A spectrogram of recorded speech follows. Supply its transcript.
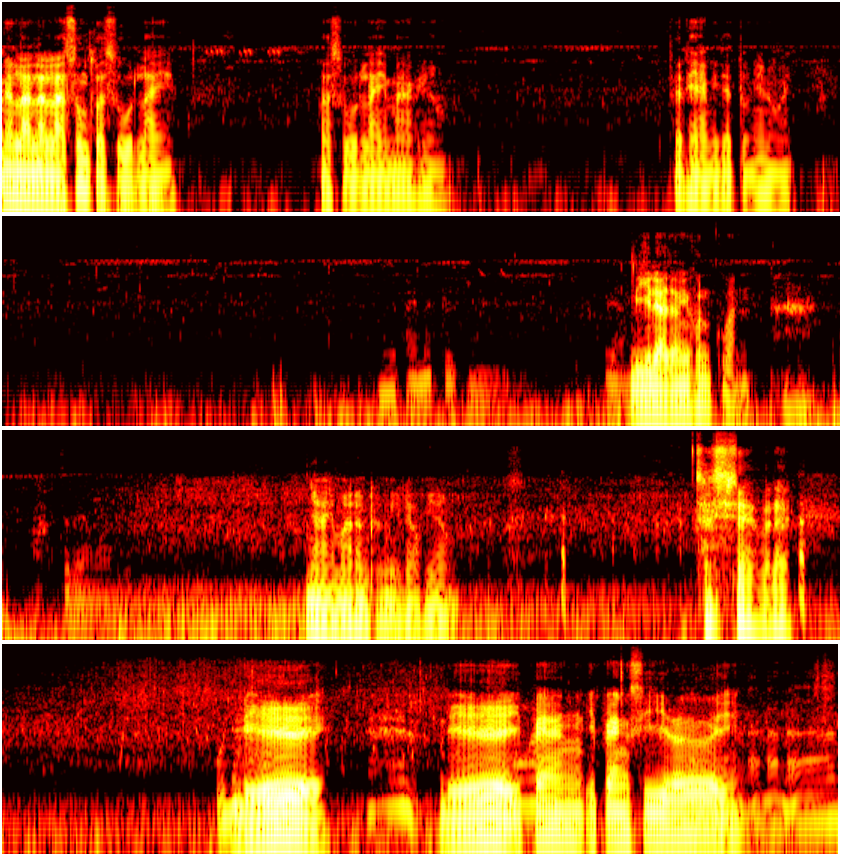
นั่นละนั่นละซุ่มประสูตรไรประสูตรไรมากพี่น้องแท้ๆมีแต่ตัวน้อยนี่ไปไม่ตึกนี่แสดงๆดีแล้วจะมีคนกวนแสดงว่าใหญ่มาทั้งทึงอีกแล้วพี่น้องจะ ใช่ว่าได้อุ๊ยเดีเดีอีแปลงอีแปลงซีเลยนั่นนั่นนั่น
